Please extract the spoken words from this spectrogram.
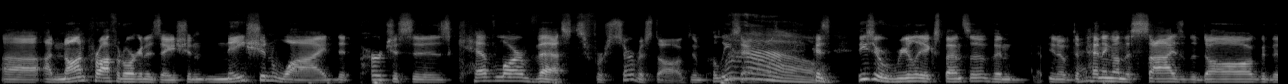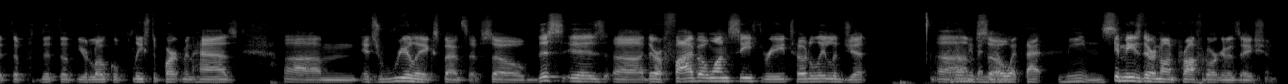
uh, a nonprofit organization nationwide that purchases Kevlar vests for service dogs and police animals. Because these are really expensive and you know depending on the size of the dog that the that the, your local police department has um, it's really expensive. So this is uh, they're a 501c3 totally legit I don't um, even so know what that means. it means they're a nonprofit organization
